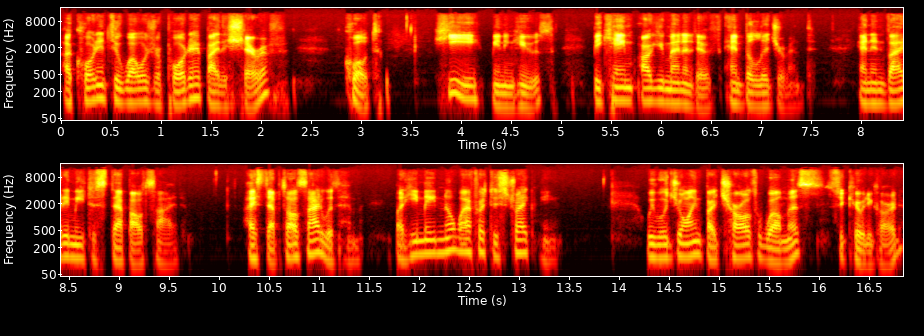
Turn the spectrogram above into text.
according to what was reported by the sheriff, quote, he, meaning Hughes, became argumentative and belligerent and invited me to step outside. I stepped outside with him, but he made no effort to strike me. We were joined by Charles Wilmus, security guard,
